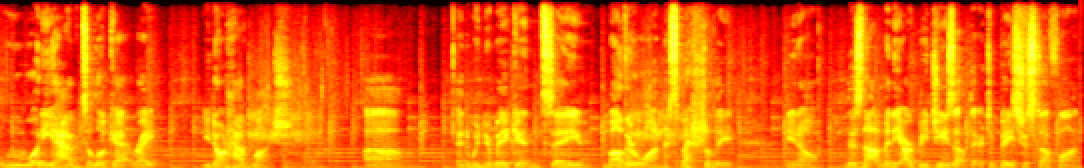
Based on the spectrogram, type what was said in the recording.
what do you have to look at, right? You don't have much. Um, and when you're making, say, Mother 1 especially, you know, there's not many RPGs out there to base your stuff on.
